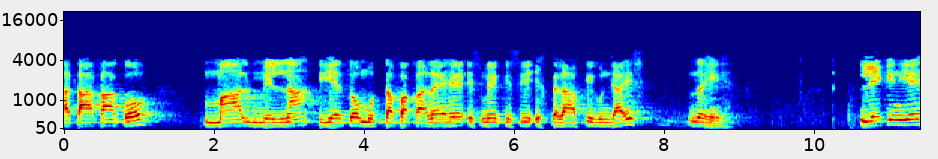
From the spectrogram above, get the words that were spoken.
عطاقہ کو مال ملنا، یہ تو متفق علیہ ہے، اس میں کسی اختلاف کی گنجائش نہیں ہے۔ لیکن یہ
